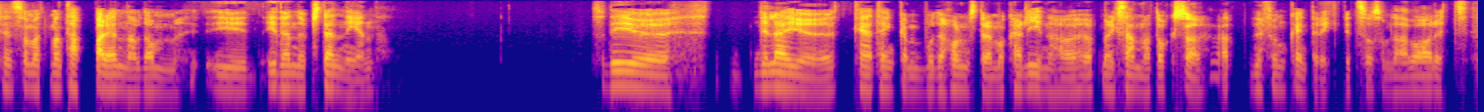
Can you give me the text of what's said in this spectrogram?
Känns som att man tappar en av dem i, i den uppställningen. Så det är ju, det lär ju, kan jag tänka mig, både Holmström och Karlin ha uppmärksammat också, att det funkar inte riktigt så som det har varit.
